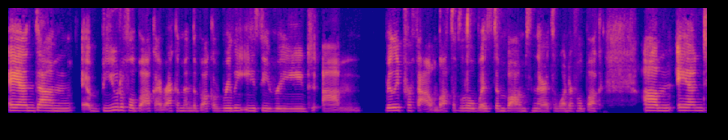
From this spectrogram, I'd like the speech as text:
And um, a beautiful book. I recommend the book, a really easy read, um, really profound, lots of little wisdom bombs in there. It's a wonderful book. Um, and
